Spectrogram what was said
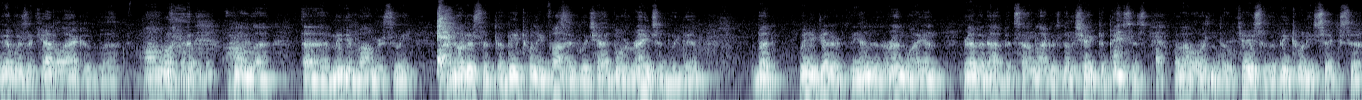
it was a Cadillac of uh, all, all uh, uh, medium bombers. We noticed that the B-25, which had more range than we did, but when you get it at the end of the runway and rev it up, it sounded like it was gonna shake to pieces. Well, that wasn't the case of the B-26 uh,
